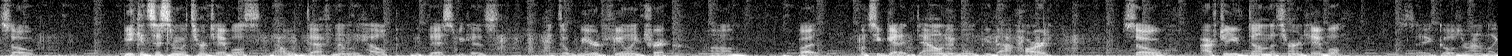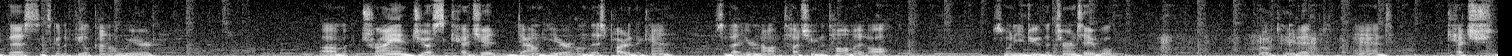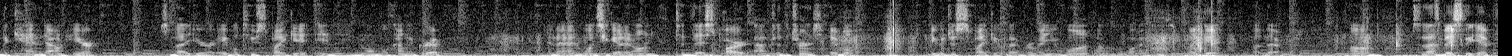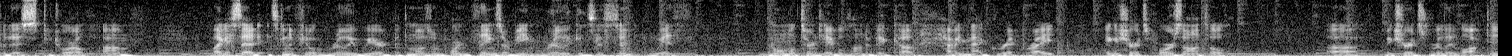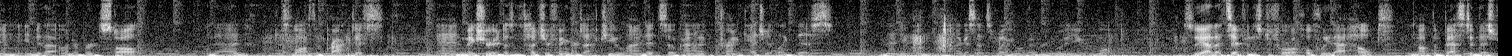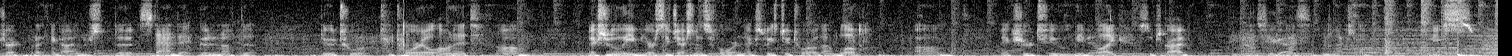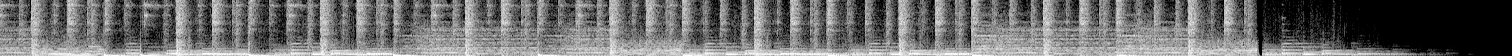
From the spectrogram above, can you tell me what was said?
So be consistent with turntables. That will definitely help with this because it's a weird feeling trick. Um, but once you get it down, it won't be that hard. So after you've done the turntable, say it goes around like this, it's gonna feel kind of weird. Um, try and just catch it down here on this part of the ken so that you're not touching the tama at all. So when you do the turntable, rotate it and catch the ken down here so that you're able to spike it in a normal kind of grip. And then once you get it on to this part after the turntable, you can just spike it whatever way you want. I don't know why I can spike it, but there. Um, so that's basically it for this tutorial. Um, like I said, it's going to feel really weird, but the most important things are being really consistent with normal turntables on a big cup, having that grip right, making sure it's horizontal, uh, make sure it's really locked in into that underbird stall, then just lots of practice, and make sure it doesn't touch your fingers after you land it, so kind of try and catch it like this, and then you can, like I said, spike it whatever way you want. So yeah, that's it for this tutorial. Hopefully that helped. I'm not the best at this trick, but I think I understand it good enough to do a tutorial on it. Um, Make sure to leave your suggestions for next week's tutorial down below. Um, make sure to leave a like, subscribe, and I'll see you guys in the next one. Peace.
